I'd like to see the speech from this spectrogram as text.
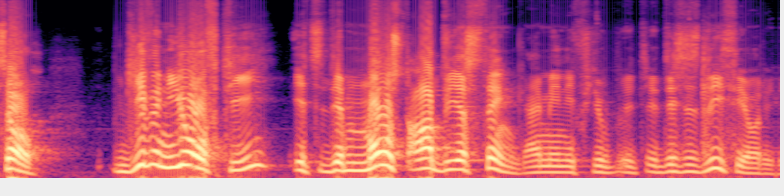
So given u of t, it's the most obvious thing. I mean, if you, it, this is Lie theory.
